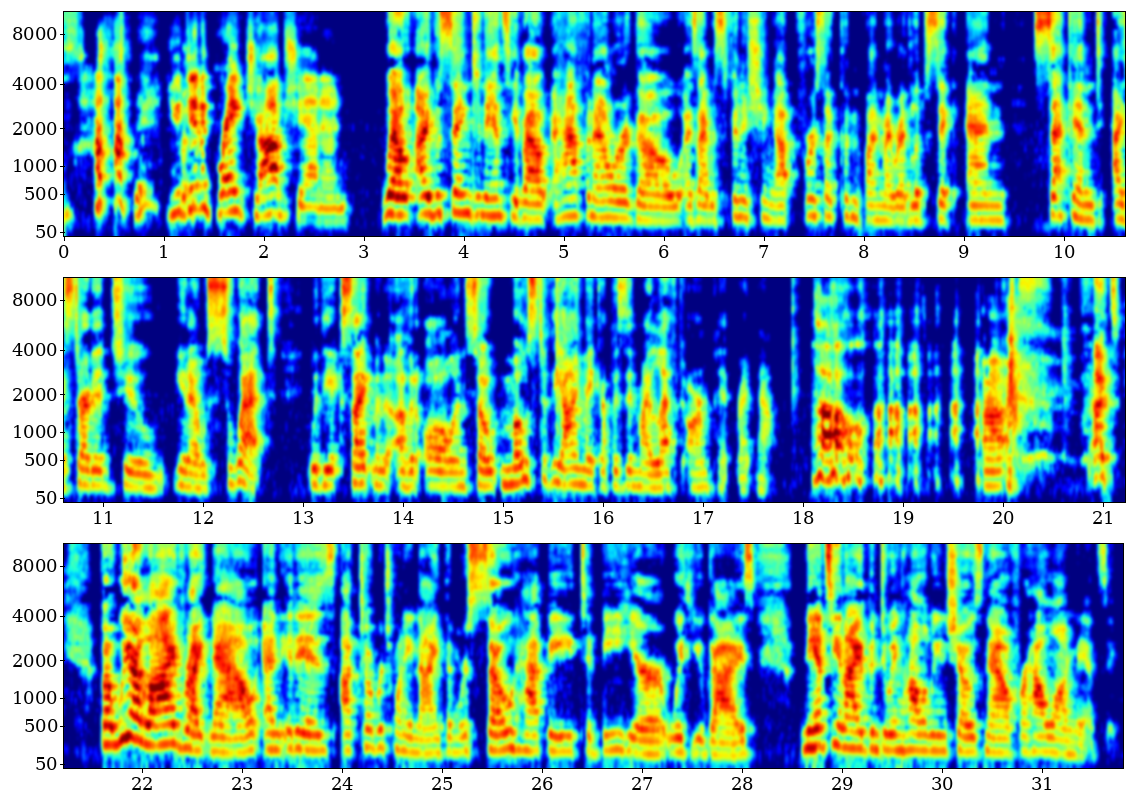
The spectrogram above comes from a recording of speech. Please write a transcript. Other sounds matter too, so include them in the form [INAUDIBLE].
[LAUGHS] you did a great job, Shannon. Well, I was saying to Nancy about half an hour ago as I was finishing up, first, I couldn't find my red lipstick. And second, I started to, you know, sweat with the excitement of it all. And so most of the eye makeup is in my left armpit right now. Oh. [LAUGHS] Uh, [LAUGHS] but, but we are live right now, and it is October 29th, and we're so happy to be here with you guys. Nancy and I have been doing Halloween shows now for how long, Nancy?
